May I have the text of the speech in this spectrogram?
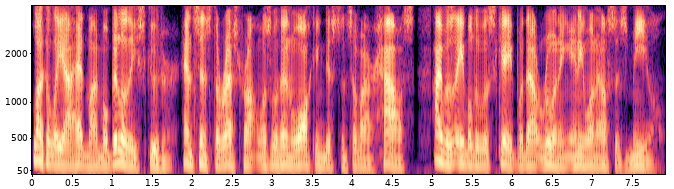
Luckily, I had my mobility scooter, and since the restaurant was within walking distance of our house, I was able to escape without ruining anyone else's meal.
